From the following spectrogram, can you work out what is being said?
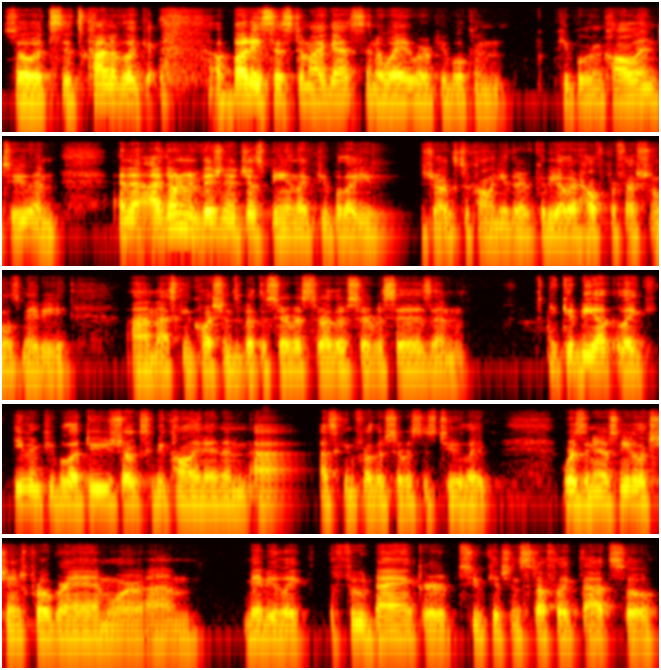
So it's it's kind of like a buddy system, I guess, in a way where people can people can call in too. And and I don't envision it just being like people that use drugs to call in either. It could be other health professionals, maybe um, asking questions about the service or other services, and it could be like even people that do use drugs could be calling in and asking for other services too, like where's the nearest needle exchange program or um, maybe like the food bank or soup kitchen stuff like that. So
